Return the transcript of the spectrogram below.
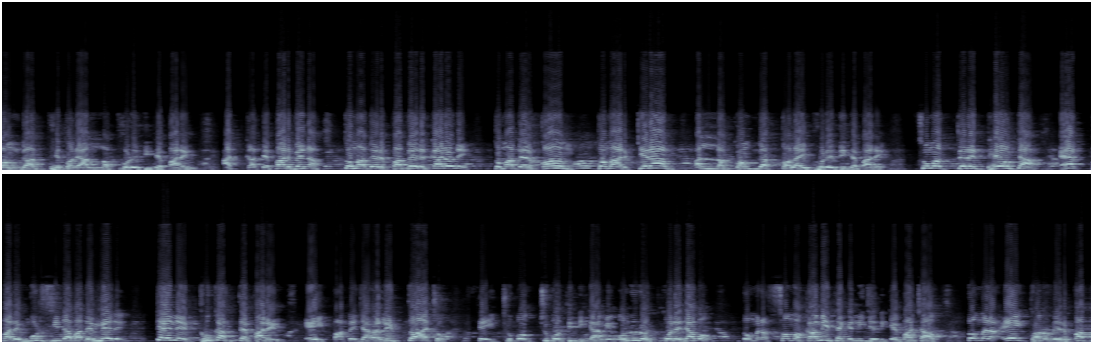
গঙ্গার ভেতরে আল্লাহ ভরে দিতে পারেন। আটকাতে পারবে না। তোমাদের পাপের কারণে তোমাদের কম, তোমার গ্রাম আল্লাহ গঙ্গার তলায় ভরে দিতে পারে। সমুদ্রের ঢেউটা একবারে মুর্শিদাবাদে মেরে টেনে ঢুকাতে পারেন। এই পাপে যারা লিপ্ত আছো, সেই যুবক যুবতীদিকে আমি অনুরোধ করে যাব, তোমরা সমকামী থেকে নিজেদিকে বাঁচাও। তোমরা এই ধরনের পাপ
